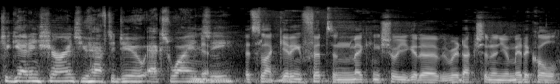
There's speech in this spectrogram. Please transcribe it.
To get insurance, you have to do X, Y, and yeah. Z. It's like getting fit and making sure you get a reduction in your medical.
